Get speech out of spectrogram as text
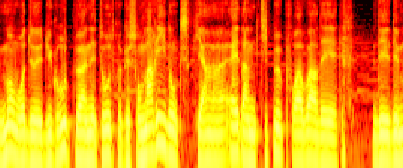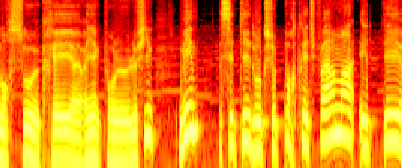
membres du groupe euh, n'est autre que son mari, donc ce qui aide un petit peu pour avoir des, des, morceaux euh, créés rien que pour le, film. Mais c'était donc ce portrait de femme était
